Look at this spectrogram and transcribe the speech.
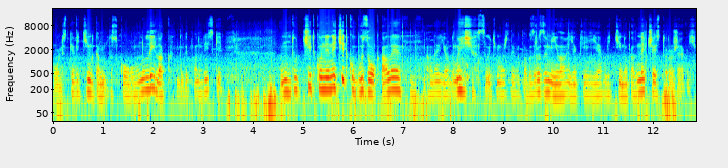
колір, з відтінками бускового. Ну, лилак буде по-англійськи. Ну, Тут чітко не, не чітко бузок, але, але я думаю, що суть, можливо, так зрозуміла, який є відтінок, але не чисто рожевий.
